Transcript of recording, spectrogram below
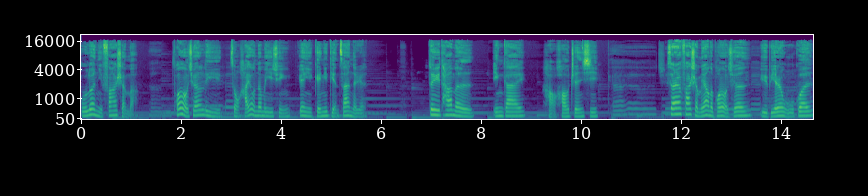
无论你发什么，朋友圈里总还有那么一群愿意给你点赞的人。对于他们，应该好好珍惜。虽然发什么样的朋友圈与别人无关。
